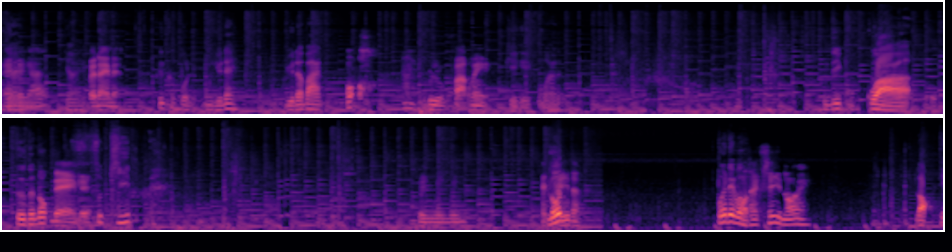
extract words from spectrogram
ง่ายไปง่ายย้ายไปได้เนี่ยขึ้นข้างบนมึงอยู่ไหนอยู่หน้าบ้านโอ้กูอยู่ฟากนี่โอเคโอเคกูมาแล้วนี่กูกว่าตื่นตระหนกแดงเลยสุดคิดวิ่งวิ่งวิ่งแท็กรถซี่นะเปิดได้ขบ่อแท็กซี่หน่อยล็อกเจ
